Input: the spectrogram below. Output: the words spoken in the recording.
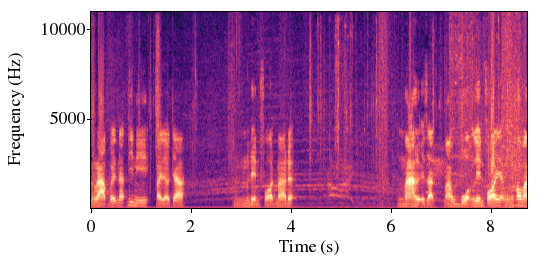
กราบไว้ณที่นี้ไปแล้วจ้าอืมเลนฟอร์สมาด้วยมึงมาเหอะไอสัตว์ มาบวงเลนฟอร์สเนี่ยมึงเข้ามา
